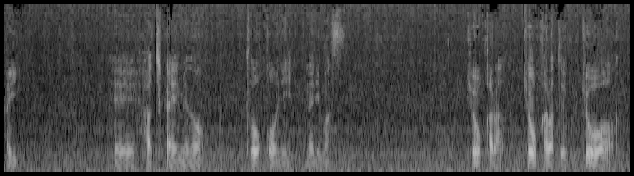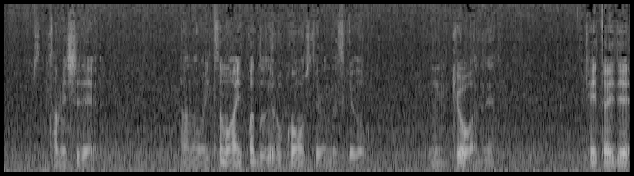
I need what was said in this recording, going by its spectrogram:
はい、えー、8回目の投稿になります。今日から今日からというか今日はちょっと試しであのいつも iPad で録音してるんですけどうん今日はね携帯で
